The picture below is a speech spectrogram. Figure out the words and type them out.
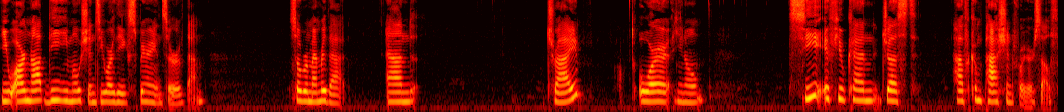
You are not the emotions, you are the experiencer of them. So remember that. And try or, you know, see if you can just have compassion for yourself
